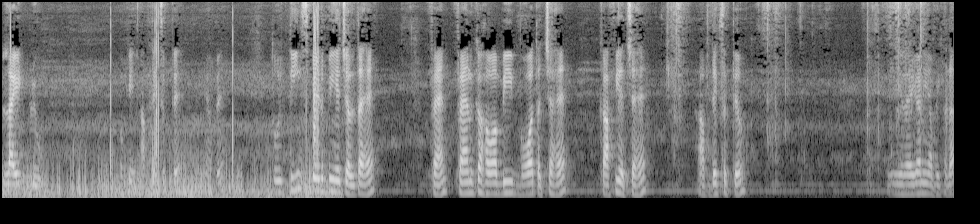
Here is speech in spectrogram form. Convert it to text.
लाइट ब्लू। ओके, आप देख सकते हैं यहाँ पे। तो तीन स्पीड भी ये चलता है। फ़ैन फ़ैन का हवा भी बहुत अच्छा है, काफ़ी अच्छा है। आप देख सकते हो। ये रहेगा नहीं यहाँ पे खड़ा,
